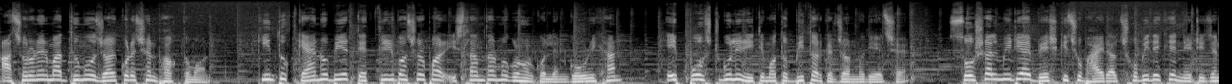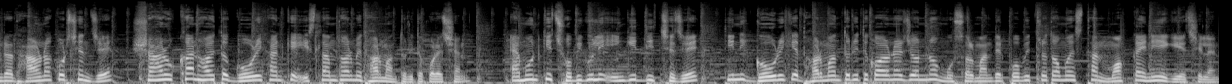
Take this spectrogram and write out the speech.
আচরণের মাধ্যমেও জয় করেছেন ভক্তমন। কিন্তু কেন বিয়ের ৩৩ বছর পর ইসলাম ধর্ম গ্রহণ করলেন গৌরী খান? এই পোস্টগুলি রীতিমতো বিতর্কের জন্ম দিয়েছে। সোশ্যাল মিডিয়ায় বেশ কিছু ভাইরাল ছবি দেখে নেটিজেনরা ধারণা করছেন যে শাহরুখ খান হয়তো গৌরী খানকে ইসলাম ধর্মে ধর্মান্তরিত করেছেন। এমনকি ছবিগুলি ইঙ্গিত দিচ্ছে যে তিনি গৌরীকে ধর্মান্তরিতকরণের জন্য মুসলমানদের পবিত্রতম স্থান মক্কায় নিয়ে গিয়েছিলেন।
